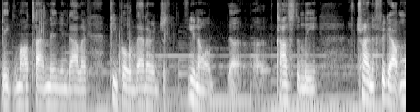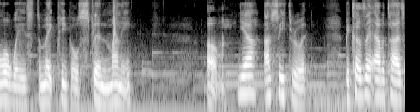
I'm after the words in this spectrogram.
big multi million dollar people that are just, you know, uh, uh, constantly trying to figure out more ways to make people spend money. Um, yeah, I see through it because they advertise,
